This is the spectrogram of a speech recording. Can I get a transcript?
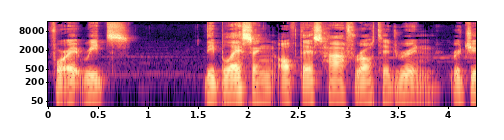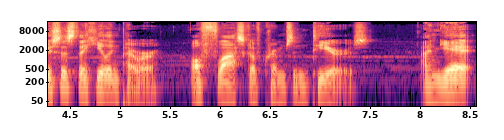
for it reads The blessing of this half rotted rune reduces the healing power of Flask of Crimson Tears, and yet,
